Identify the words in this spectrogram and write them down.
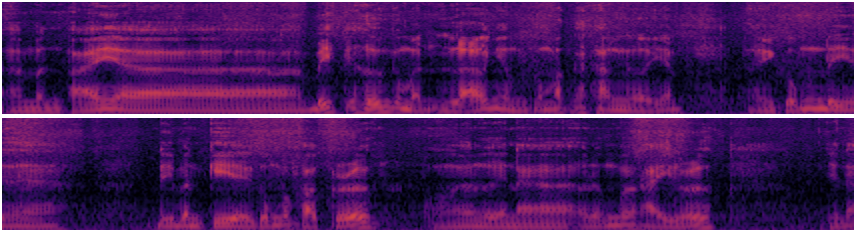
à, mình phải à, biết cái hướng của mình lỡ như mình cũng mất cái thân người em thì cũng đi à, đi bên kia cũng có Phật rước. Người nào cũng có thầy rước. Vậy đó.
